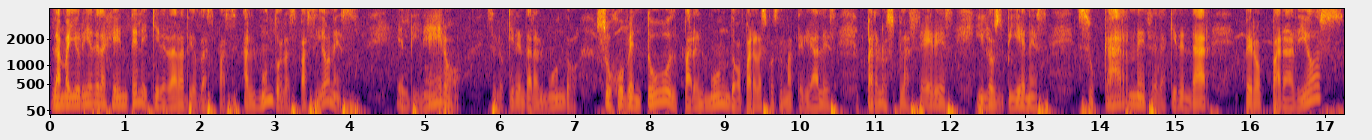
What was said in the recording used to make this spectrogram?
La mayoría de la gente le quiere dar a Dios las al mundo las pasiones, el dinero, se lo quieren dar al mundo, su juventud para el mundo, para las cosas materiales, para los placeres y los bienes, su carne se la quieren dar, pero para Dios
